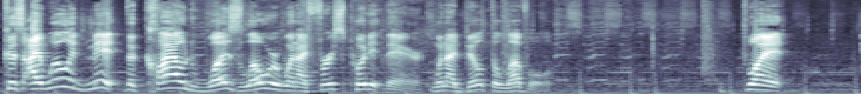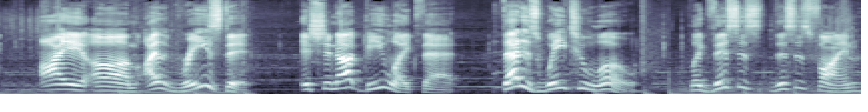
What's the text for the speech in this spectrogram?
Because I will admit, the cloud was lower when I first put it there, when I built the level. But I, um, I raised it. It should not be like that. That is way too low. Like, this is, this is fine.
